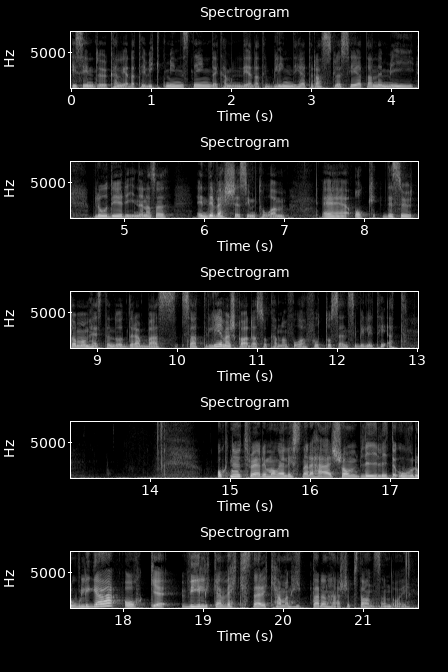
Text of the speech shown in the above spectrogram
i sin tur kan leda till viktminskning, det kan leda till blindhet, rastlöshet, anemi, blod i urinen, alltså en diverse symptom. Eh, och dessutom om hästen då drabbas så att levern skadas så kan de få fotosensibilitet. Och nu tror jag det är många lyssnare här som blir lite oroliga och eh, vilka växter kan man hitta den här substansen då i?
